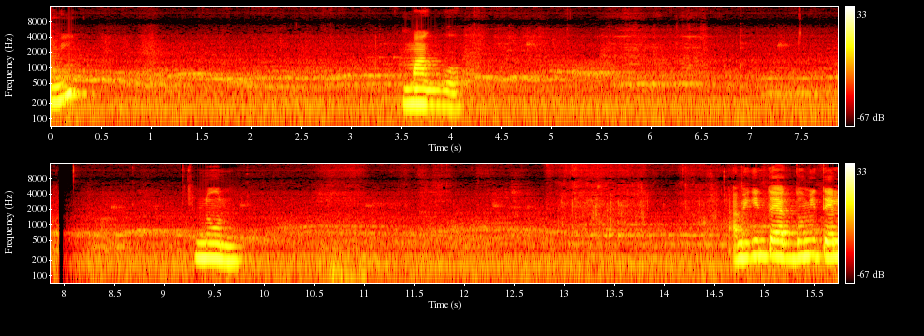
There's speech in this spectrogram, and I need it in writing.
আমি মাখবো। নুন। আমি কিন্তু একদমই তেল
